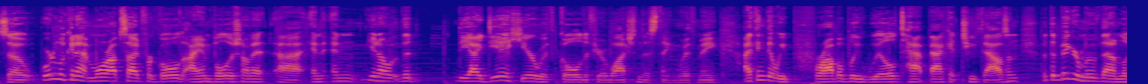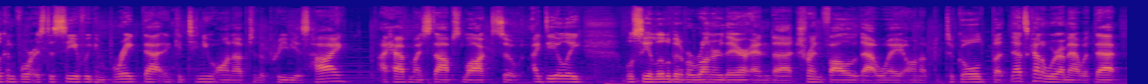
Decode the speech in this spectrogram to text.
So we're looking at more upside for gold. I am bullish on it, uh, and and you know the the idea here with gold, if you're watching this thing with me, I think that we probably will tap back at 2000, but the bigger move that I'm looking for is to see if we can break that and continue on up to the previous high. I have my stops locked, so ideally we'll see a little bit of a runner there and uh, trend follow that way on up to gold, but that's kind of where I'm at with that.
